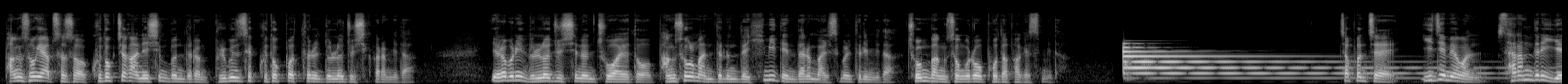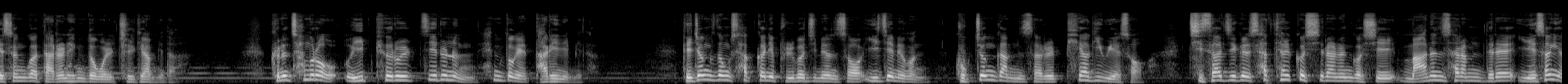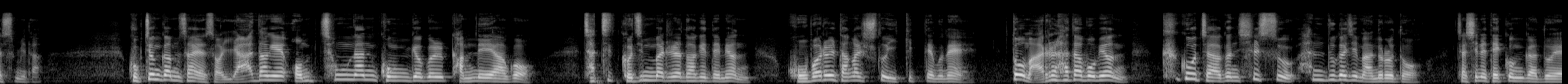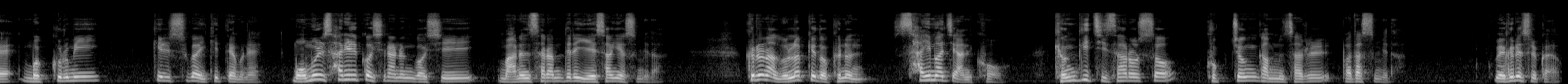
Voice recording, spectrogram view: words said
방송에 앞서서 구독자가 아니신 분들은 붉은색 구독 버튼을 눌러주시기 바랍니다. 여러분이 눌러주시는 좋아요도 방송을 만드는 데 힘이 된다는 말씀을 드립니다. 좋은 방송으로 보답하겠습니다. 첫 번째 이재명은 사람들의 예상과 다른 행동을 즐겨합니다. 그는 참으로 의표를 찌르는 행동의 달인입니다. 대장동 사건이 불거지면서 이재명은 국정감사를 피하기 위해서 지사직을 사퇴할 것이라는 것이 많은 사람들의 예상이었습니다. 국정감사에서 야당의 엄청난 공격을 감내해야 하고 자칫 거짓말이라도 하게 되면 고발을 당할 수도 있기 때문에 또 말을 하다 보면 크고 작은 실수 한두 가지만으로도 자신의 대권 가도에 먹구름이 낄 수가 있기 때문에 몸을 사릴 것이라는 것이 많은 사람들의 예상이었습니다. 그러나 놀랍게도 그는 사임하지 않고 경기지사로서 국정감사를 받았습니다. 왜 그랬을까요?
